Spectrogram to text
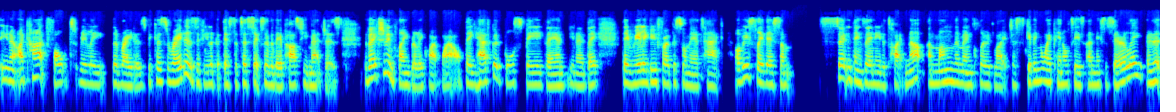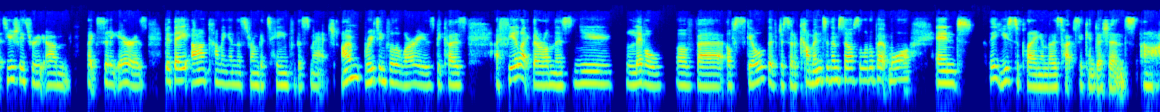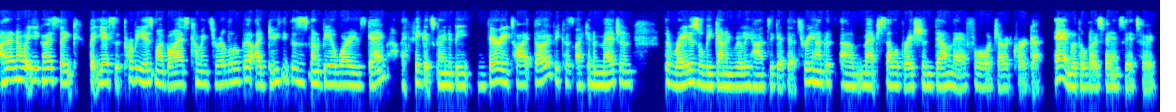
you know, I can't fault really the Raiders because the Raiders, if you look at their statistics over their past few matches, they've actually been playing really quite well. They have good ball speed. They, you know, they they really do focus on their attack. Obviously, there's some certain things they need to tighten up. Among them include like just giving away penalties unnecessarily, and that's usually through um, like silly errors. But they are coming in the stronger team for this match. I'm rooting for the Warriors because I feel like they're on this new level of uh, of skill. They've just sort of come into themselves a little bit more, and they're used to playing in those types of conditions. Oh, I don't know what you guys think, but yes, it probably is my bias coming through a little bit. I do think this is going to be a Warriors game. I think it's going to be very tight though, because I can imagine the Raiders will be gunning really hard to get that 300th um, match celebration down there for Jarrod Croker and with all those fans there too.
